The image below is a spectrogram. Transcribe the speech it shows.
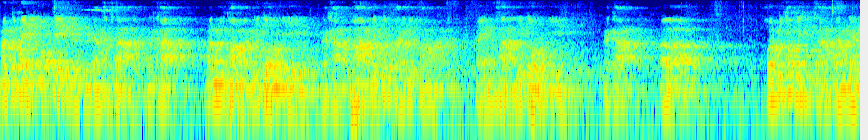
มันก็เป็นอ็อบเจกต์หนึ่งในการศึกษานะครับ มันมีความหมายในตัวมันเองนะครับความเป็นต้นไม้มีความหมายแฝงฝังในตัวมันเองนะครับคนที่เข้าไปศึกษามันเนี่ย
